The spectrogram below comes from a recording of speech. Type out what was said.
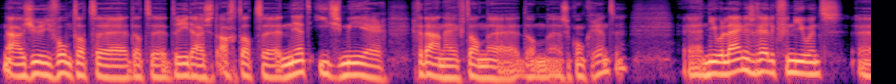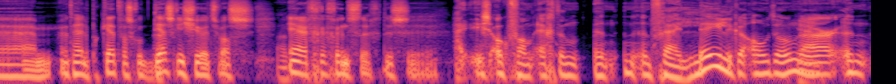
Nou, de jury vond dat, dat eh, 3008 dat net iets meer gedaan heeft dan, dan zijn concurrenten. Eh, nieuwe lijn is redelijk vernieuwend. Ehm, het hele pakket was goed. Desk Research was erg gunstig. Dus eh, Hij is ook van echt een, een, een, vrij lelijke auto naar een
